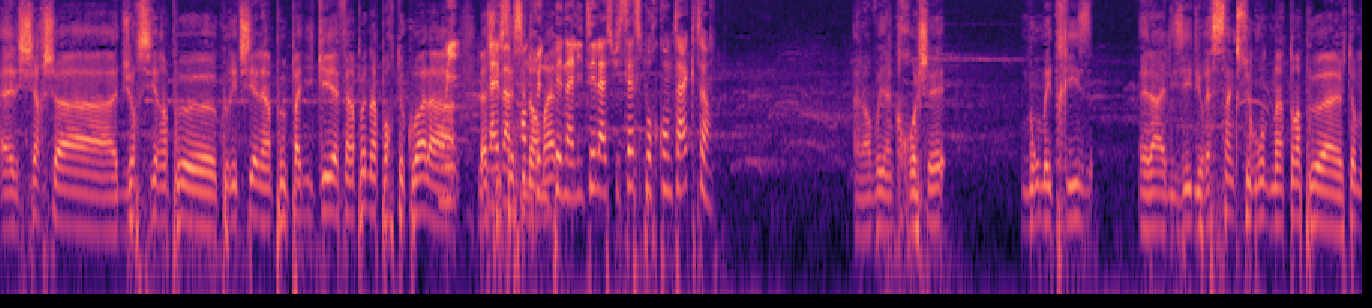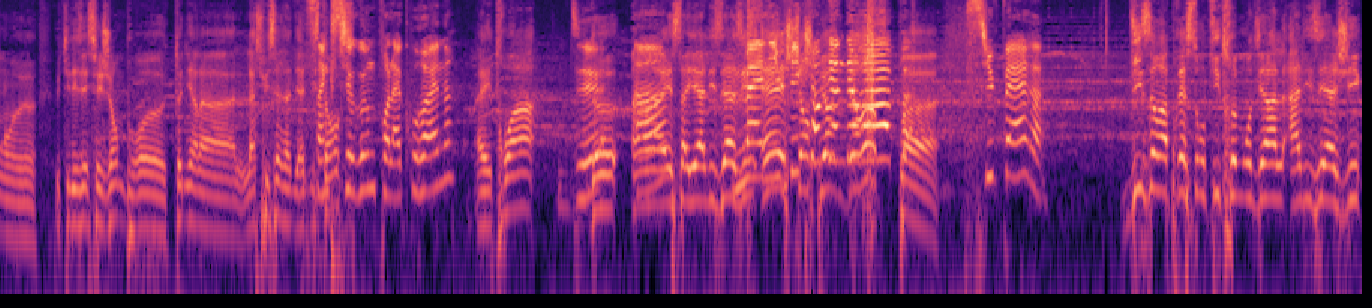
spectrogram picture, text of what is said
Elle cherche à durcir un peu euh, Kurichi, elle est un peu paniquée, elle fait un peu n'importe quoi. La, oui. La là, elle va prendre une pénalité, la Suissesse, pour contact. Elle envoie un crochet, non maîtrise. Et là, Alizé, il lui reste 5 secondes maintenant, un peu euh, justement euh, utiliser ses jambes pour euh, tenir la, la Suissesse à, à 5 distance. secondes pour la couronne. Allez, 3, 2, 2, 1, 1. et ça y est, Alizé Azé est championne championne d'Europe Super. Dix ans après son titre mondial, Alizé Agier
